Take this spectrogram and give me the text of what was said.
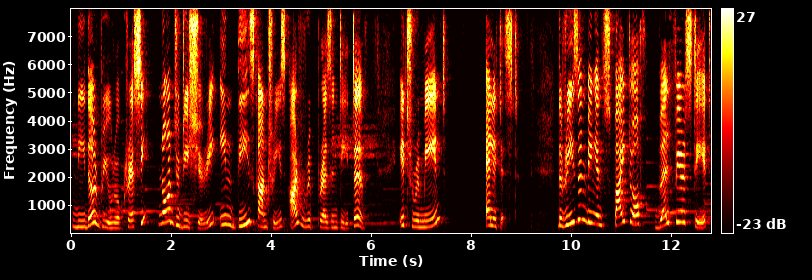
neither bureaucracy nor judiciary in these countries are representative it remained elitist. The reason being, in spite of welfare state,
